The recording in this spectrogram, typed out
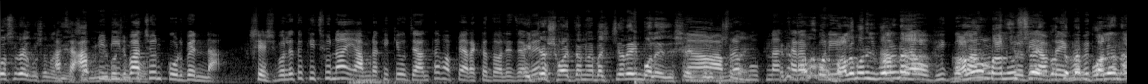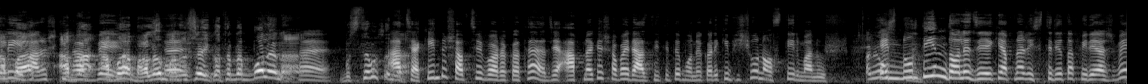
বছর আগে ঘোষণা আচ্ছা দিয়েছি আপনি নির্বাচন করবেন না। শেষ বলে তো কিছু নাই আমরা কি কেউ জানতাম আপনি আরেকটা দলে যাবেন এটা শয়তানের বাচ্চারাই বলে যে শেষ বলে কিছু আমরা মুখ না খারাপ করি। ভালো মানুষ বলে না অভিজ্ঞ ভালো মানুষ, যদি এই কথাটা বলে না মানুষ কি ভাববে? আপা ভালো হ্যাঁ। মানুষ এই কথাটা বলে না হ্যাঁ। বুঝতে পারছেন আচ্ছা কিন্তু সবচেয়ে বড় কথা যে আপনাকে সবাই রাজনীতিতে মনে করে কি ভীষণ অস্থির মানুষ এই নতুন দলে যেয়ে কি আপনার স্থিরতা ফিরে আসবে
